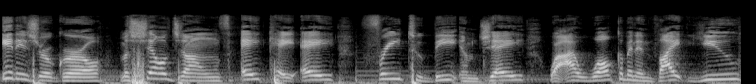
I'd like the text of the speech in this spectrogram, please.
It is your girl, Michelle Jones, aka Free to Be MJ, where I welcome and invite you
